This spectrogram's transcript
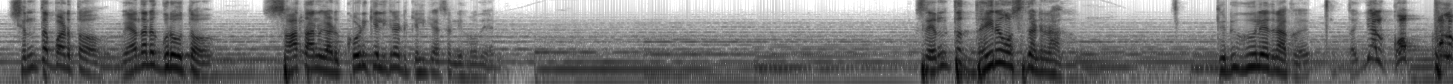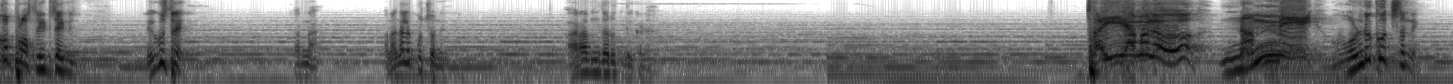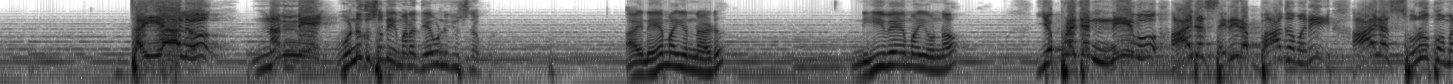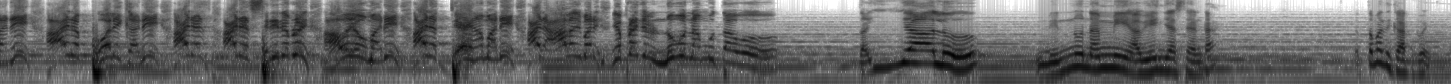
చింతపడతావు వేదనకు గురవుతావు సాతానుగాడు కోడికి ఎలికినట్టు కెలికేస్తాడు నీ హృదయాన్ని. అసలు ఎంత ధైర్యం వస్తుందండి నాకు. తిరుగులేదు నాకు. దయ్యాలు గొప్పలు గొప్పలు వస్తాయి ఇటు సైడ్. లెగుస్తున్నాయి. కన్నా అనగానే కూర్చొని. ఆరాధన జరుగుతుంది ఇక్కడ. దయ్యములు నమ్మి వణుకుచున్నాయి దయ్యాలు నమ్మి వణుకుచున్నాయి మన దేవుణ్ణి చూసినప్పుడు. ఆయన ఏమై ఉన్నాడు? నీవేమై ఉన్నావు? ఎప్పుడైతే నీవు ఆయన శరీర భాగమని ఆయన స్వరూపమని ఆయన పోలికని ఆయన ఆయన శరీరంలో అవయవమని ఆయన దేహమని ఆయన ఆలయమని ఎప్పుడైతే నువ్వు నమ్ముతావో దయ్యాలు నిన్ను నమ్మి అవి ఏం చేస్తాయంట? ఎంతమందికి అర్థమైంది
